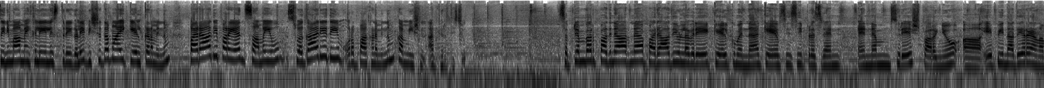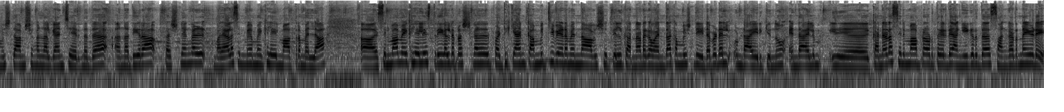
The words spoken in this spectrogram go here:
സിനിമാ മേഖലയിലെ സ്ത്രീകളെ വിശദമായി കേൾക്കണമെന്നും പരാതി പറയാൻ സമയവും സ്വകാര്യതയും ഉറപ്പാക്കണമെന്നും കമ്മീഷൻ അഭ്യർത്ഥിച്ചു. സെപ്റ്റംബർ പതിനാറിന് പരാതിയുള്ളവരെ കേൾക്കുമെന്ന് K F C C president N M Suresh പറഞ്ഞു. എ പി നദീറയാണ് വിശദാംശങ്ങൾ നൽകാൻ ചേരുന്നത്. നദീറ പ്രശ്നങ്ങൾ മലയാള സിനിമാ മേഖലയിൽ മാത്രമല്ല സിനിമാ മേഖലയിലെ സ്ത്രീകളുടെ പ്രശ്നങ്ങൾ പഠിക്കാൻ കമ്മിറ്റി വേണമെന്ന ആവശ്യത്തിൽ കർണാടക വനിതാ കമ്മീഷന്റെ ഇടപെടൽ ഉണ്ടായിരിക്കുന്നു. എന്തായാലും കന്നഡ സിനിമാ പ്രവർത്തകരുടെ അംഗീകൃത സംഘടനയുടെ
